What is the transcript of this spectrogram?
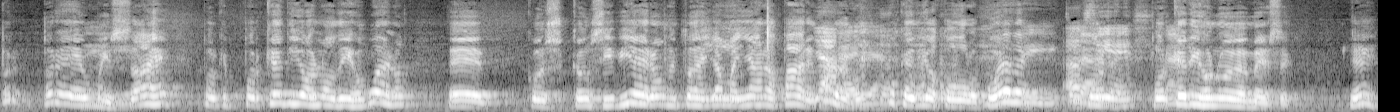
Pero, es un mensaje, porque ¿por qué Dios nos dijo, bueno, eh, concibieron, entonces ya mañana paren? Porque Dios todo lo puede. Así es. ¿Por qué dijo nueve meses? ¿Eh?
